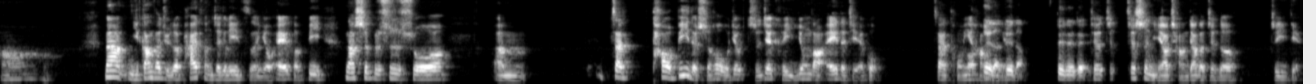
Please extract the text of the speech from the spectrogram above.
哦，那你刚才举的 Python 这个例子有 A 和 B，那是不是说，嗯，在套 B 的时候，我就直接可以用到 A 的结果，在同一行对的，对的，对对对，这这这是你要强调的这个这一点。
